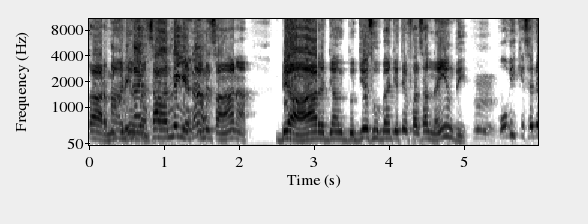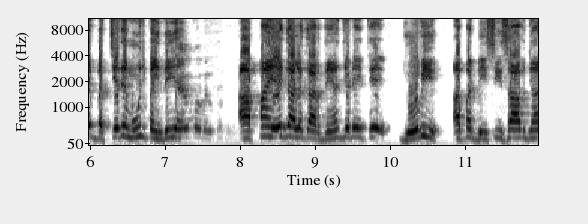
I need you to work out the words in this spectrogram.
ਧਾਰਮਿਕ ਪਾਣੀ ਦਾ ਜਿਹੜਾ- ਇਨਸਾਨ ਨਹੀਂ ਹੈ ਨਾ। ਇਨਸਾਨ ਆ। ਬਿਹਾਰ ਜਾਂ ਦੂਜੇ ਸੂਬਿਆਂ ਜਿੱਥੇ ਫਸਲ ਨਹੀਂ ਹੁੰਦੀ। ਹੂੰ। ਉਹ ਵੀ ਕਿਸੇ ਦੇ ਬੱਚੇ ਦੇ ਮੂੰਹ 'ਚ ਪੈਂਦੀ ਆ। ਬਿਲਕੁਲ ਬਿਲਕੁਲ। ਆਪਾਂ ਇਹ ਗੱਲ ਕਰਦੇ ਆ ਜਿਹੜੇ ਇੱਥੇ ਜੋ ਵੀ ਆਪਾਂ ਡੀਸੀ ਸਾਹਿਬ ਜਾਂ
